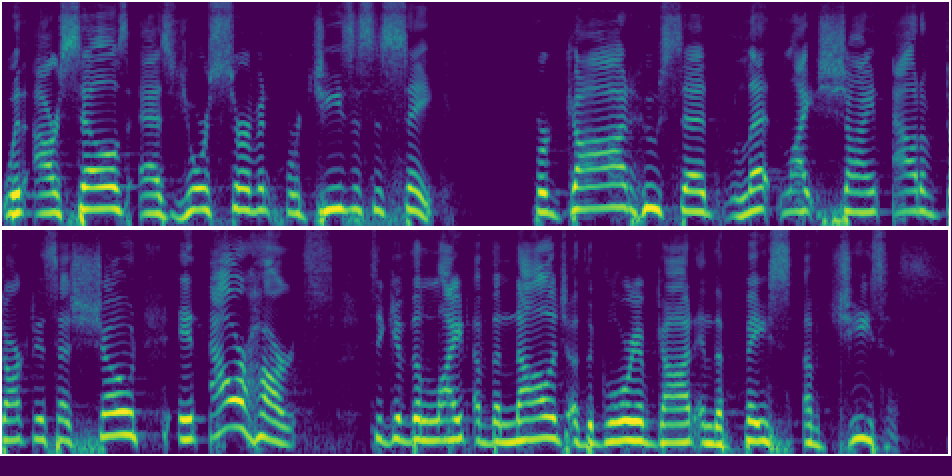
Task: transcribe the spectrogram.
with ourselves as your servant for Jesus' sake. For God, who said, Let light shine out of darkness, has shown in our hearts to give the light of the knowledge of the glory of God in the face of Jesus.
